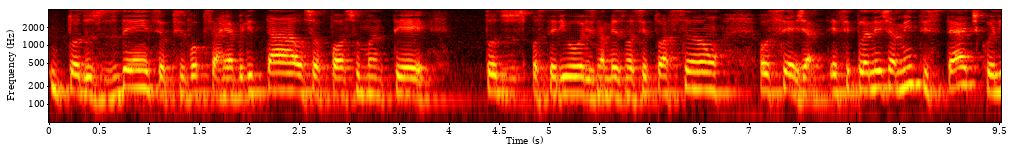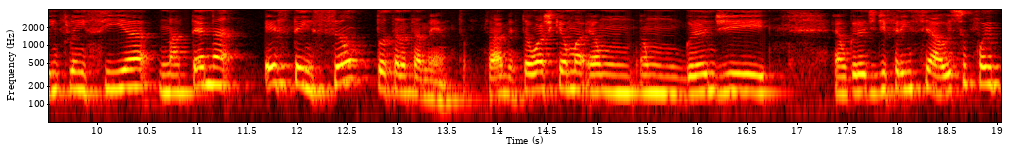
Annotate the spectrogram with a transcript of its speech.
em todos os dentes, se eu vou precisar reabilitar, ou se eu posso manter todos os posteriores na mesma situação. Ou seja, esse planejamento estético ele influencia na, até na extensão do tratamento, sabe? Então, acho que é, uma, é, um, é um grande é um grande diferencial. Isso foi,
